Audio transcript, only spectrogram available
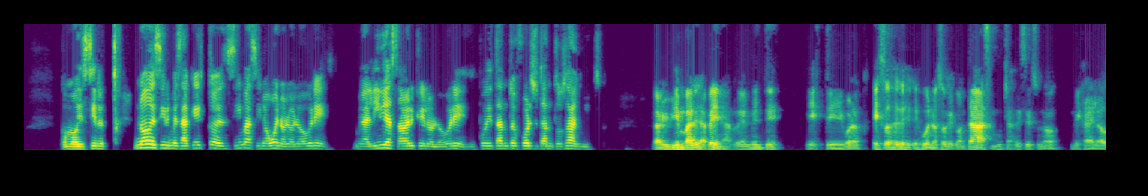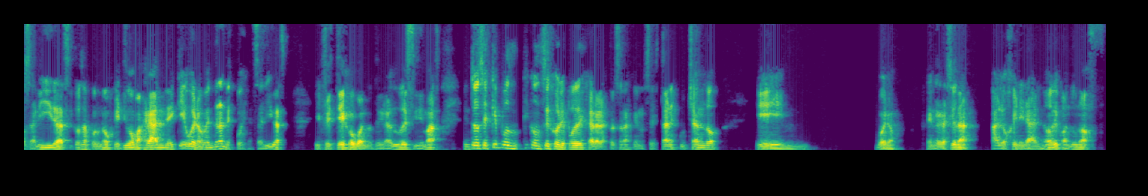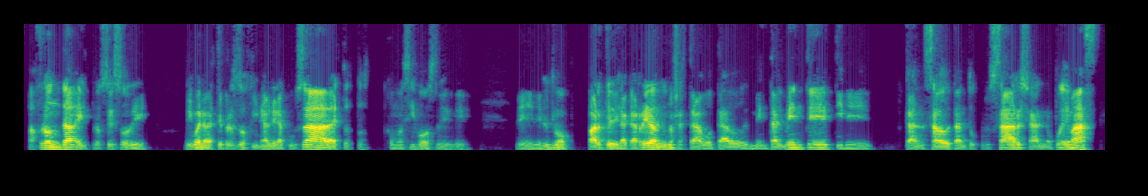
Como decir, no decir me saqué esto de encima, sino bueno, lo logré. Me alivia saber que lo logré después de tanto esfuerzo y tantos años. Bien vale la pena, realmente. Este, bueno, eso es, bueno eso que contás. Muchas veces uno deja de lado salidas y cosas por un objetivo más grande, que bueno, vendrán después las salidas. el festejo cuando te gradúes y demás. Entonces, ¿qué, qué consejo le puedes dejar a las personas que nos están escuchando? Eh, bueno, en relación a, lo general, ¿no? De cuando uno afronta el proceso de, bueno, este proceso final de la cursada, estos, como decís vos, de, del último parte de la carrera donde uno ya está agotado mentalmente, tiene cansado de tanto cursar, ya no puede más,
